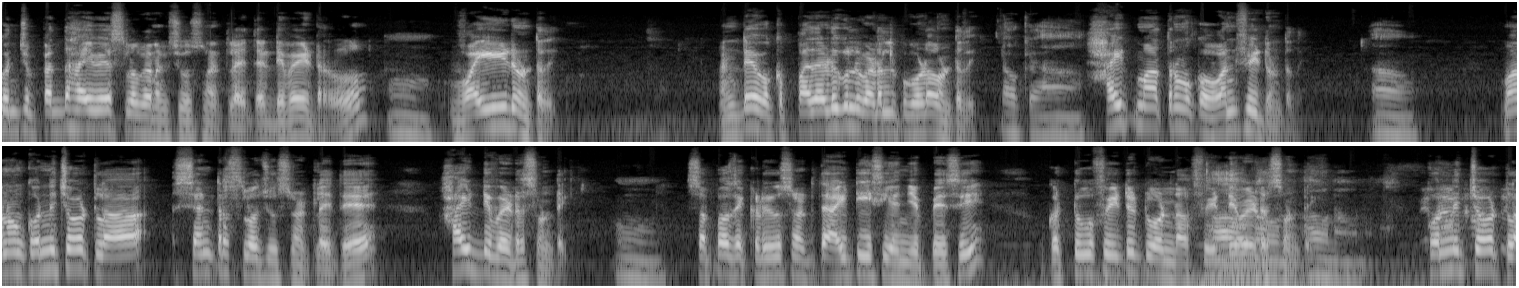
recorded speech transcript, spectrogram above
కొంచెం పెద్ద హైవేస్లో కనుక చూసినట్లయితే డివైడరు వైడ్ ఉంటుంది. అంటే ఒక పది అడుగులు వెడల్పు కూడా ఉంటుంది. హైట్ మాత్రం ఒక వన్ ఫీట్ ఉంటుంది. మనం కొన్ని చోట్ల సెంటర్స్లో చూసినట్లయితే హైట్ డివైడర్స్ ఉంటాయి. సపోజ్ ఇక్కడ చూసినట్లయితే ఐటీసీ అని చెప్పేసి ఒక two feet two and half feet dividers ఉంటాయి. కొన్ని చోట్ల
